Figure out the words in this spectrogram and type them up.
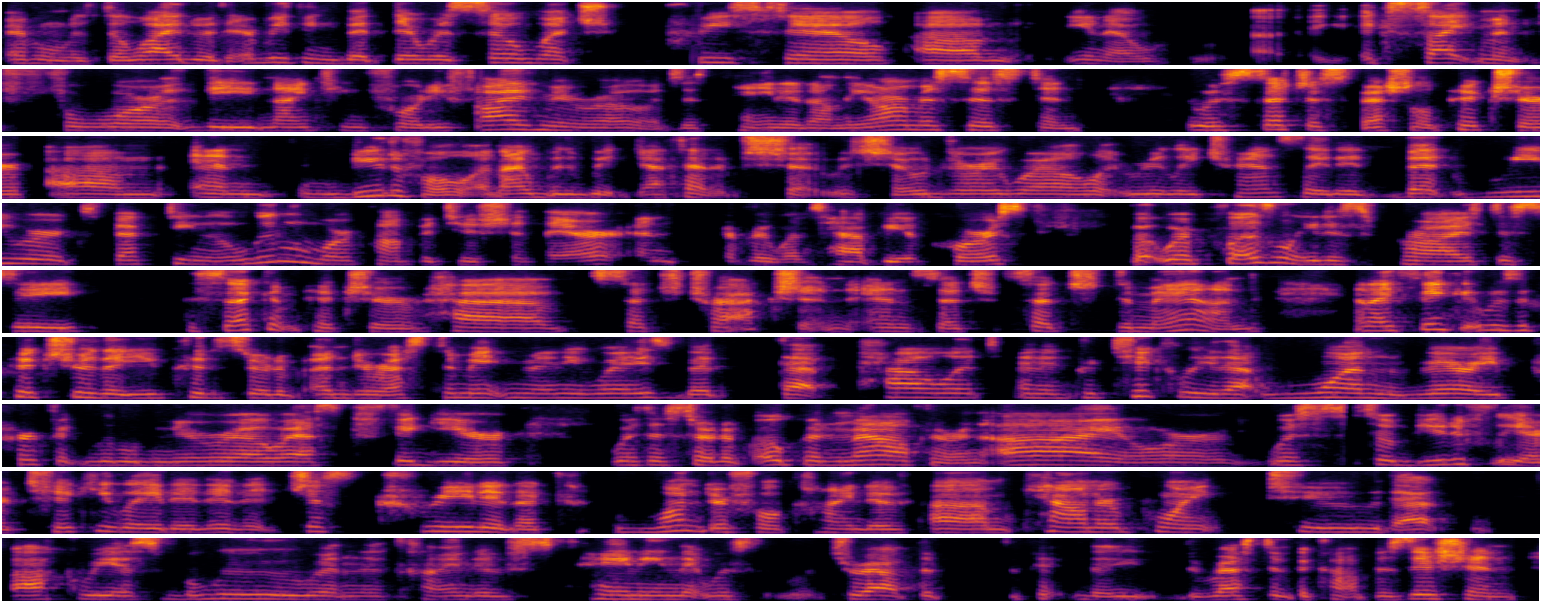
everyone was delighted with everything but there was so much pre-sale um, you know excitement for the 1945 Miro it's painted on the armistice and it was such a special picture um, and, and, beautiful. And I, would, I thought it, show, it showed very well. It really translated. But we were expecting a little more competition there, and everyone's happy, of course. But we're pleasantly surprised to see the second picture have such traction and such such demand. And i think it was a picture that you could sort of underestimate in many ways but that palette and in particularly that one very perfect little miro-esque figure with a sort of open mouth or an eye or was so beautifully articulated and it just created a wonderful kind of um, counterpoint to that aqueous blue and the kind of painting that was throughout the, the, the rest of the composition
